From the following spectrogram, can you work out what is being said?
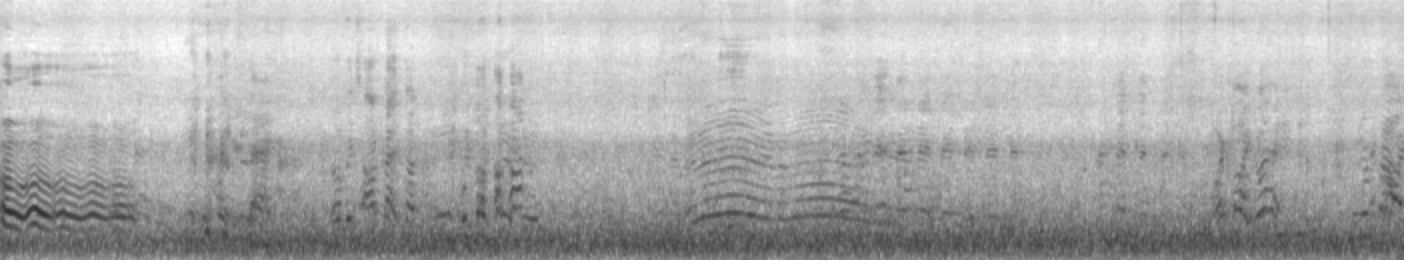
โอ้โอ้โอ้โอ้โอ้ไม่มีแรงเออไปชาร์จแบตก่อนโอยปล่อยด้วยปล่อย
